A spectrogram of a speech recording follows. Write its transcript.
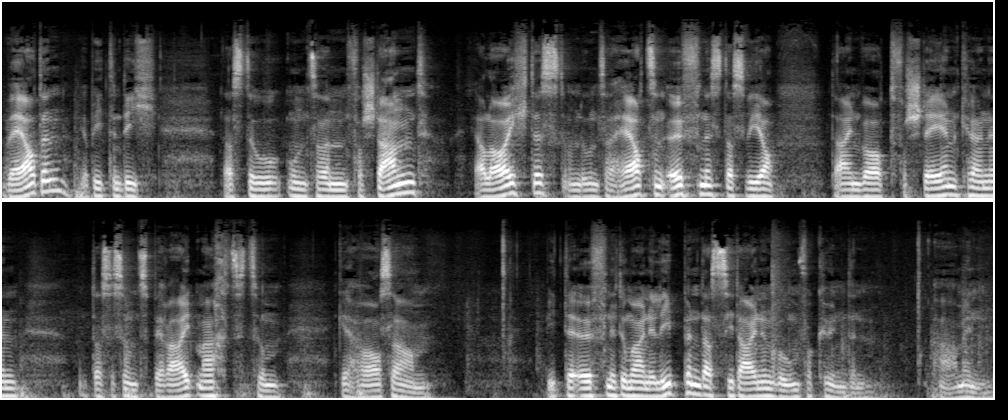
werden. Wir bitten dich, dass du unseren Verstand erleuchtest und unsere Herzen öffnest, dass wir dein Wort verstehen können und dass es uns bereit macht zum Gehorsam. Bitte öffne du meine Lippen, dass sie deinen Ruhm verkünden. Amen.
